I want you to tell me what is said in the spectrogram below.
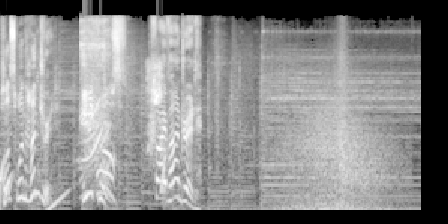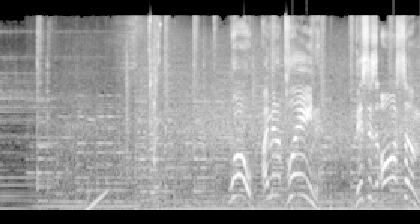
Plus 100 equals 500! Whoa, I'm in a plane! This is awesome!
